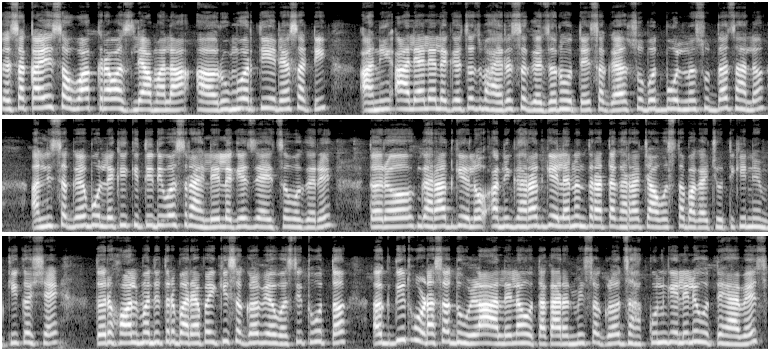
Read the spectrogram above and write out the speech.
तर सकाळी सव्वा अकरा वाजले आम्हाला रूमवरती येण्यासाठी आणि आल्या आल्या लगेचच बाहेरच सगळेजण होते. सगळ्यांसोबत बोलणंसुद्धा झालं आणि सगळे बोलले की किती दिवस राहिले लगेच यायचं वगैरे. तर घरात गेलो आणि घरात गेल्यानंतर आता घराची अवस्था बघायची होती की नेमकी कशी आहे. तर हॉलमध्ये तर बऱ्यापैकी सगळं व्यवस्थित होतं. अगदी थोडासा धुळा आलेला होता कारण मी सगळं झाकून गेलेले होते ह्यावेळेस.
